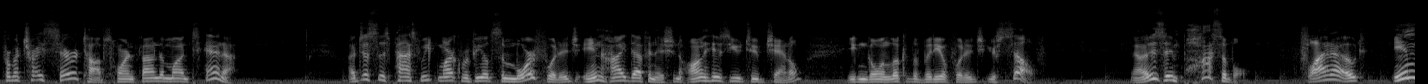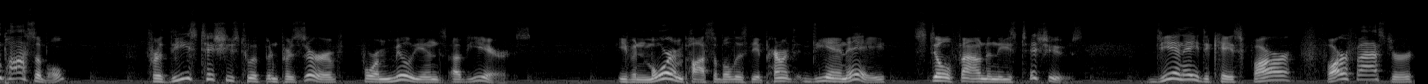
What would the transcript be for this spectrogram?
from a Triceratops horn found in Montana. Uh, just this past week, Mark revealed some more footage in high definition on his YouTube channel. You can go and look at the video footage yourself. Now, it is impossible, flat out impossible, for these tissues to have been preserved for millions of years. Even more impossible is the apparent DNA still found in these tissues. DNA decays far, far faster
